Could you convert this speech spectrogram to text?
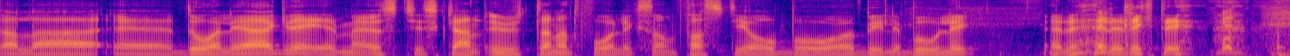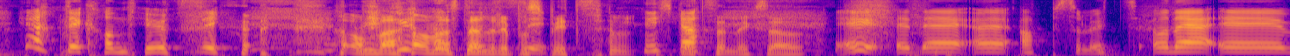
alle dårlige eh, med Øst-Tyskland Östtyskland utan å få liksom fast jobb og billig bolig. Är det, er det riktig? Ja, det kan du jo si. om, man, om jeg ställer det på spitsen, spitsen, Ja. liksom. Eh, Det, eh, absolutt. Og det, eh,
